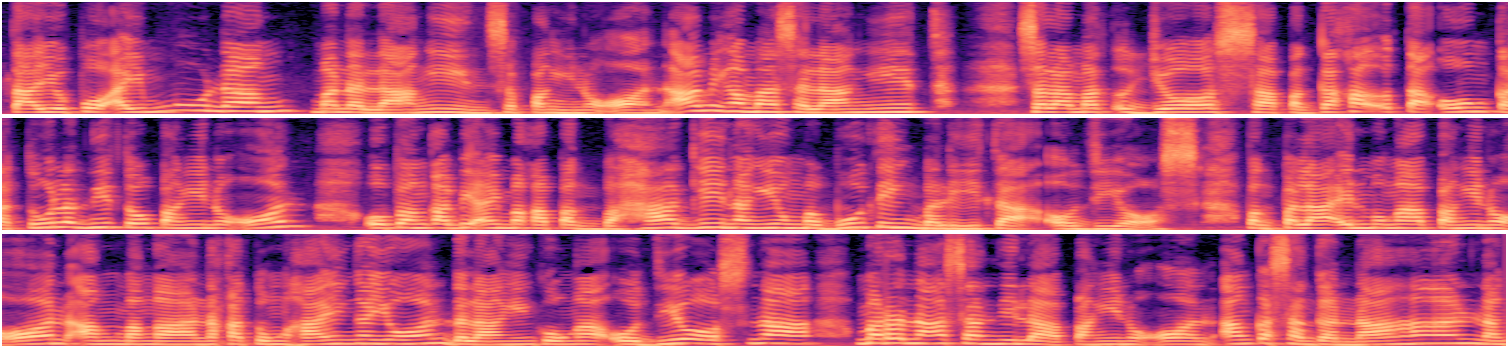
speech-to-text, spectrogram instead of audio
tayo po ay munang manalangin sa Panginoon. Aming Ama sa Langit, salamat o Diyos sa pagkakautaong katulad nito, Panginoon, upang kami ay makapagbahagi ng iyong mabuting balita, o Diyos. Pagpalain mo nga, Panginoon, ang mga nakatunghay ngayon. Dalangin ko nga, o Diyos, na maranasan nila, Panginoon, ang kasaganahan ng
